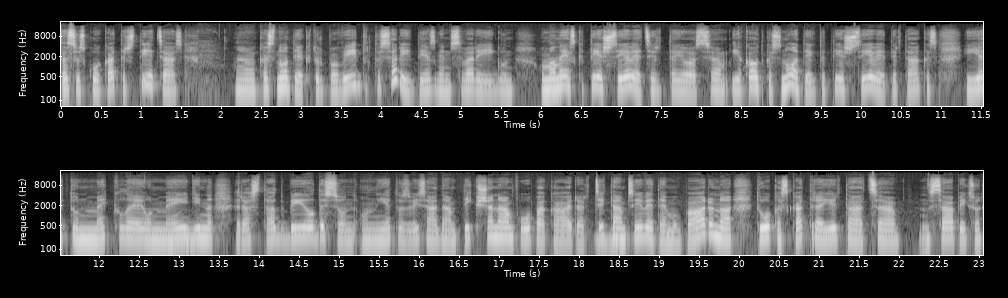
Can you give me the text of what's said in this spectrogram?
tas uz ko katrs tiecās, uh, kas notiek tur pa vidu, tas arī diezgan svarīgi. Un, un man liekas, ka tieši sievietes ir tajos, ja kaut kas notiek, tad tieši sieviete ir tā, kas iet un meklē un mēģina rast atbildes un, un iet uz visādām tikšanām kopā kā ar, ar citām sievietēm un pārunā to, kas katrai ir tāds sāpīgs, un,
